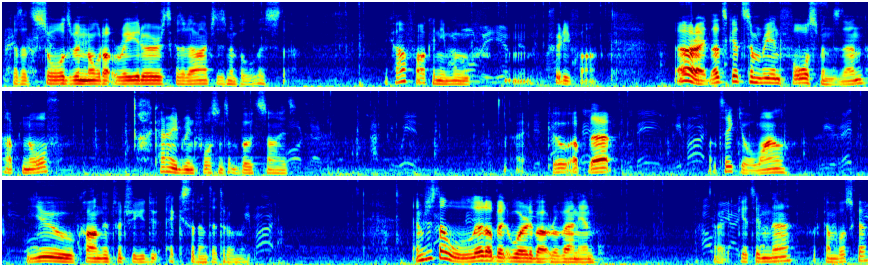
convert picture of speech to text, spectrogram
Because it's swordsmen, not got raiders, because it archers and a ballista. Like, how far can he move? Hmm, pretty far. Alright, let's get some reinforcements then, up north. I kind of need reinforcements on both sides. Alright, go up there. It'll take you a while. You, Khand Infantry, you do excellent at Rhomen. I'm just a little bit worried about Rhovanion. Alright, get in there for Kamboska.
